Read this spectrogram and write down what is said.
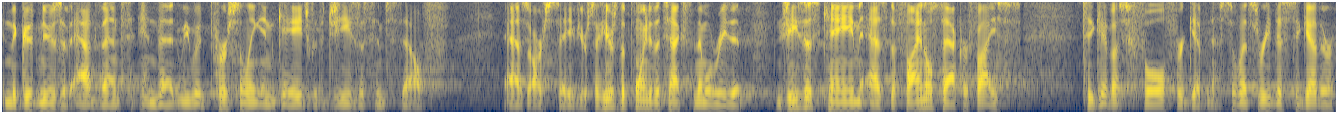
in the good news of Advent, and that we would personally engage with Jesus himself as our Savior. So here's the point of the text, and then we'll read it. Jesus came as the final sacrifice to give us full forgiveness. So let's read this together.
